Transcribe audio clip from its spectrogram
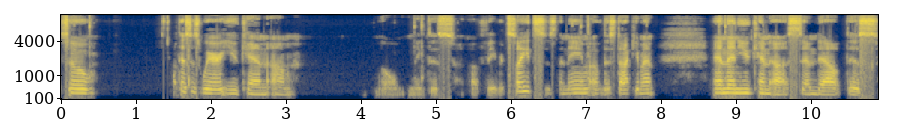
So this is where you can, um, we'll make this uh, favorite sites is the name of this document. And then you can uh, send out this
